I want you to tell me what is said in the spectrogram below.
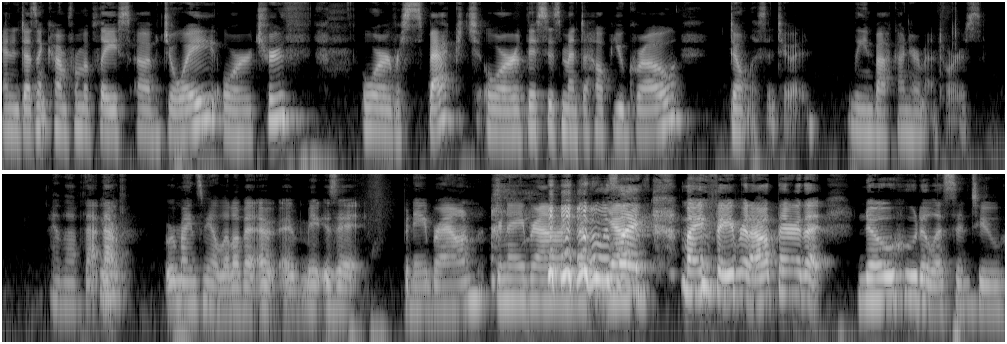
and it doesn't come from a place of joy or truth or respect or this is meant to help you grow, don't listen to it. Lean back on your mentors. I love that. Yeah. That reminds me a little bit. Of, is it Brene Brown? Brene Brown. it was yeah. like my favorite out there that know who to listen to.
